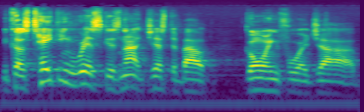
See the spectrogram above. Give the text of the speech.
Because taking risk is not just about going for a job.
